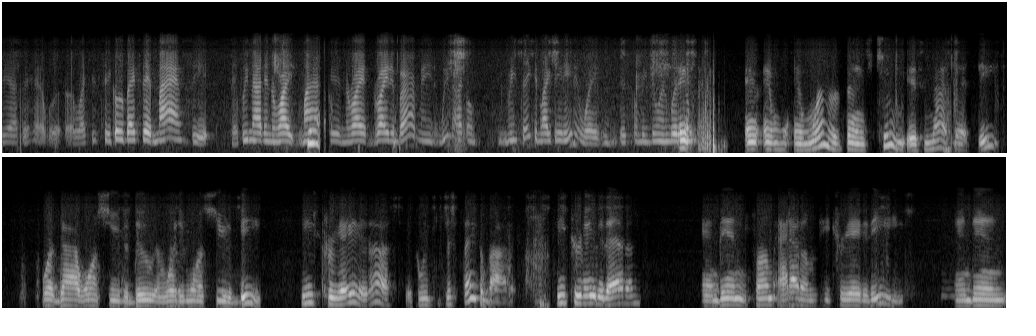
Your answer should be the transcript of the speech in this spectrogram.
We have to have, a, a, like you said, go back to that mindset. If we're not in the right mindset, in the right right environment, we're not going to be thinking like that anyway. We're just going to be doing whatever. And, and and one of the things too, it's not that deep what God wants you to do and what He wants you to be. He's created us. If we just think about it, He created Adam, and then from Adam He created Eve, and then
